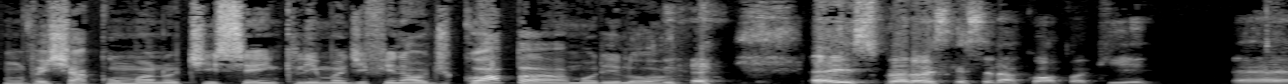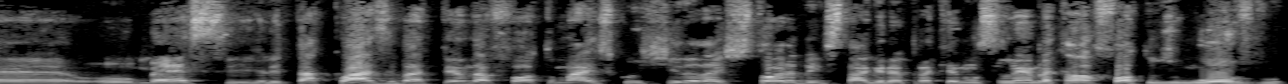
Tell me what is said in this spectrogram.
vamos fechar com uma notícia em clima de final de Copa, Murilo? é isso, para não esquecer da Copa aqui, é, o Messi, ele tá quase batendo a foto mais curtida da história do Instagram, para quem não se lembra, aquela foto de um ovo.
